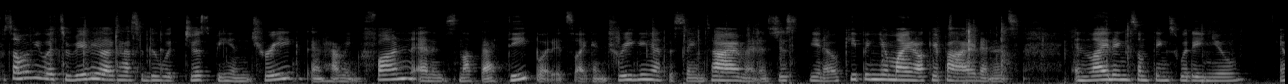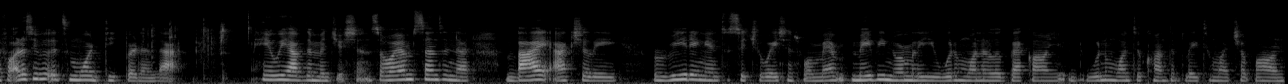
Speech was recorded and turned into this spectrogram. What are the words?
for some of you it's really like has to do with just being intrigued and having fun and it's not that deep but it's like intriguing at the same time and it's just you know keeping your mind occupied and it's enlightening some things within you and for other people it's more deeper than that here we have the magician so i am sensing that by actually reading into situations where maybe normally you wouldn't want to look back on, you wouldn't want to contemplate too much upon.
